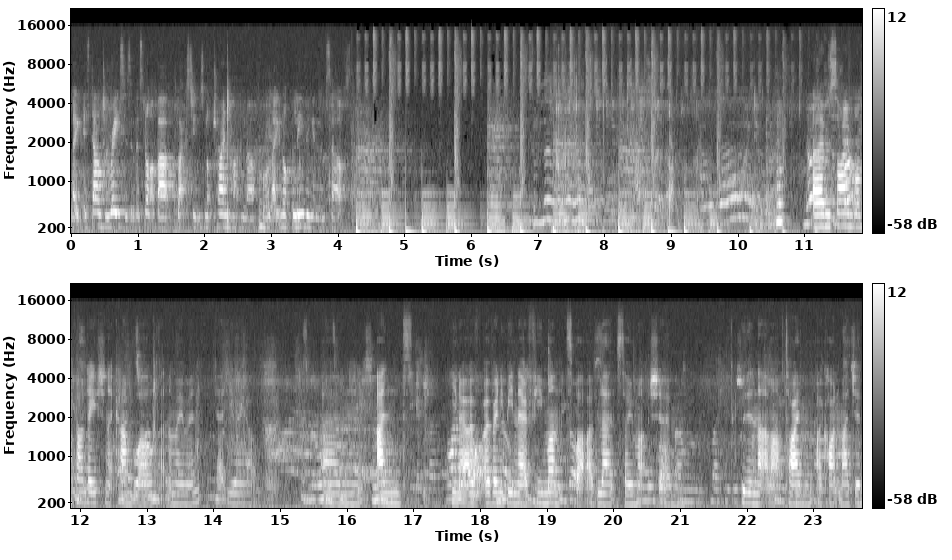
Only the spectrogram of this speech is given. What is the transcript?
like it's down to racism. It's not about black students not trying hard enough or like not believing in themselves. Um, so I'm on foundation at Camberwell at the moment, at UAL. Um, and you know, I've, I've, only been there a few months, but I've learnt so much um, within that amount of time. I can't imagine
